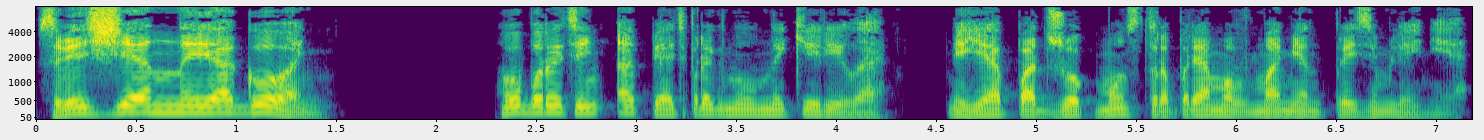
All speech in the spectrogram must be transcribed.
«Священный огонь!» Оборотень опять прыгнул на Кирилла, и я поджег монстра прямо в момент приземления.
